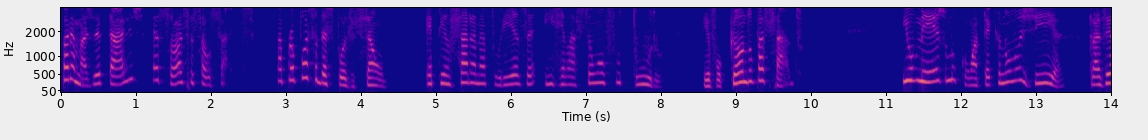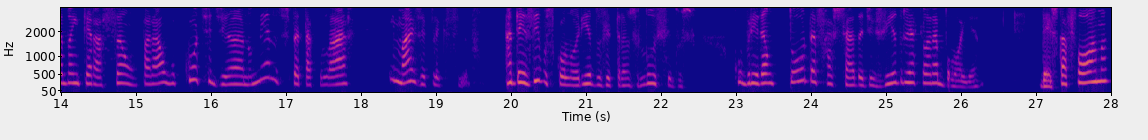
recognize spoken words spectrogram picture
Para mais detalhes, é só acessar o site. A proposta da exposição é pensar a natureza em relação ao futuro, evocando o passado. E o mesmo com a tecnologia, trazendo a interação para algo cotidiano, menos espetacular e mais reflexivo. Adesivos coloridos e translúcidos cobrirão toda a fachada de vidro e a clarabóia. Desta forma,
